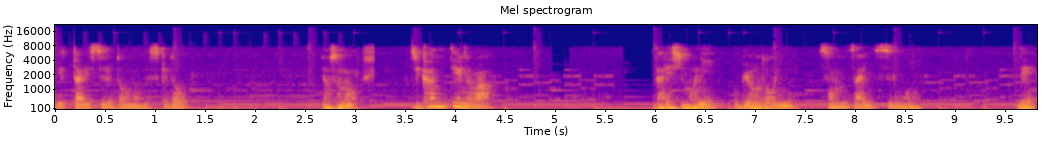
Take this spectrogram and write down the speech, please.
言ったりすると思うんですけど、でもその、時間っていうのは、誰しもに平等に存在するもの。で、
